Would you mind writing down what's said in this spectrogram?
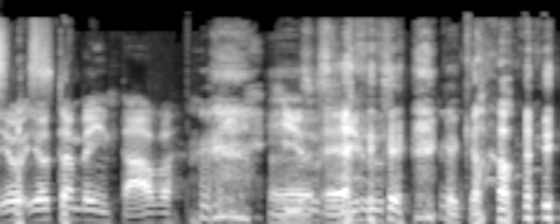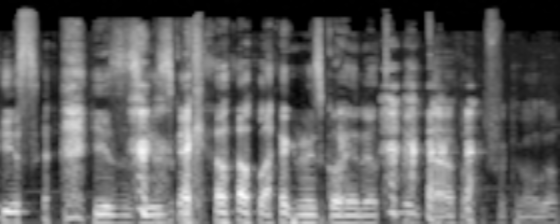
eu, eu também tava. risos, é, risos. com aquela, isso, risos, risos, com aquela lágrima escorrendo. Eu também tava falando de Pokémon GO.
